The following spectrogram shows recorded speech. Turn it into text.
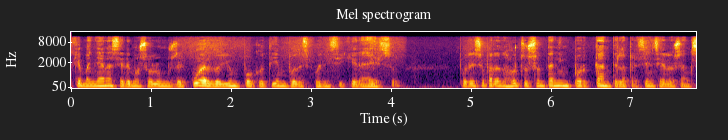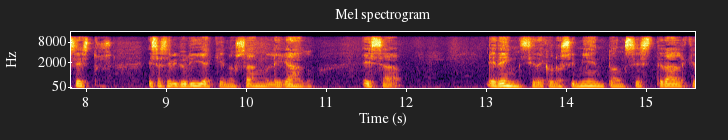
que mañana seremos solo un recuerdo y un poco tiempo después ni siquiera eso. Por eso para nosotros son tan importantes la presencia de los ancestros, esa sabiduría que nos han legado, esa herencia de conocimiento ancestral que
